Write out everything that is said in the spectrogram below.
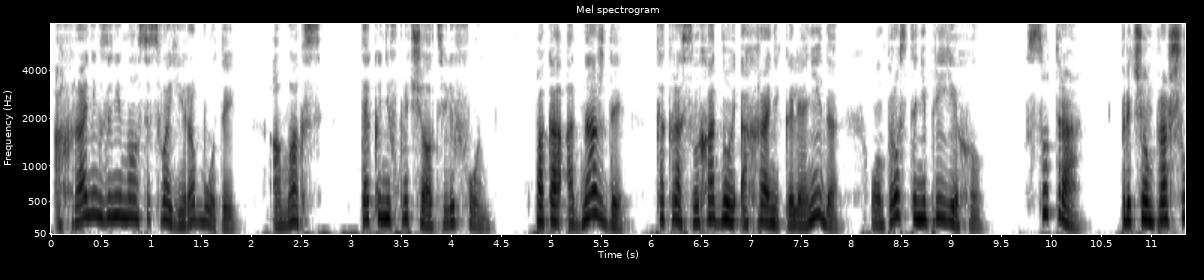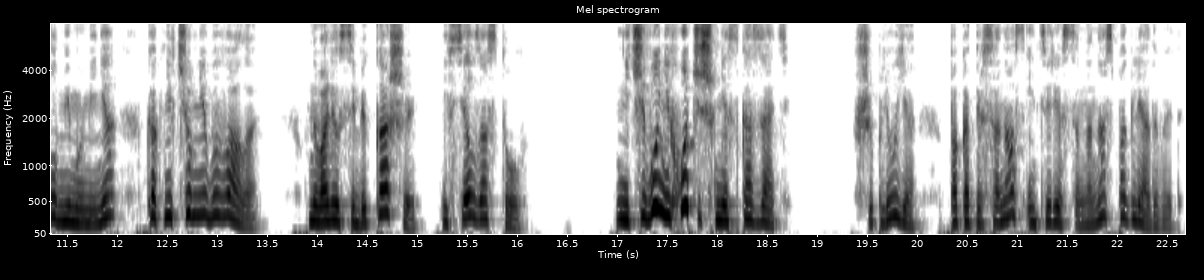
Охранник занимался своей работой, а Макс так и не включал телефон. Пока однажды, как раз выходной охранника Леонида, он просто не приехал. С утра. Причем прошел мимо меня, как ни в чем не бывало навалил себе каши и сел за стол. «Ничего не хочешь мне сказать? Шиплю я, пока персонал с интересом на нас поглядывает.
